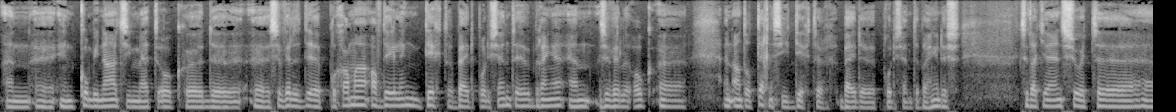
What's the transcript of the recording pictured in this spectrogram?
En eh, in combinatie met ook de... ze willen de programmaafdeling dichter bij de producenten brengen. En ze willen ook een aantal technici dichter bij de producenten brengen. Dus zodat je een soort eh,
